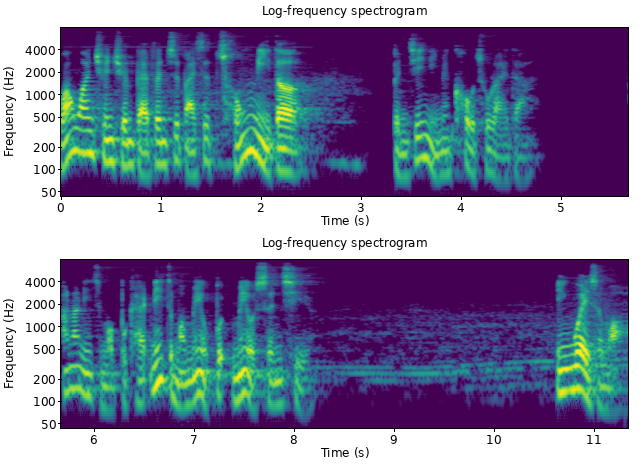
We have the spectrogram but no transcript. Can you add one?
完完全全百分之百是从你的本金里面扣出来的啊？那你怎么不开？你怎么没有不没有生气？因为什么？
